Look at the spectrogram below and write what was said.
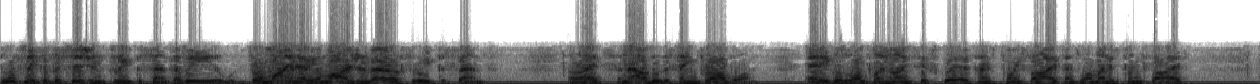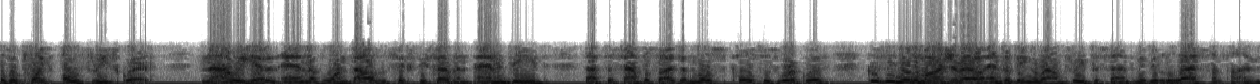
but let's make the precision three percent. That we don't mind having a margin of error of three percent. All right. So now I'll do the same problem. N equals one point nine six squared times 0.5 times one minus 0.5 over 0.03 squared. Now we get an n of 1,067, and indeed, that's the sample size that most pollsters work with, because we know the margin of error ends up being around 3%, maybe a little less sometimes,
